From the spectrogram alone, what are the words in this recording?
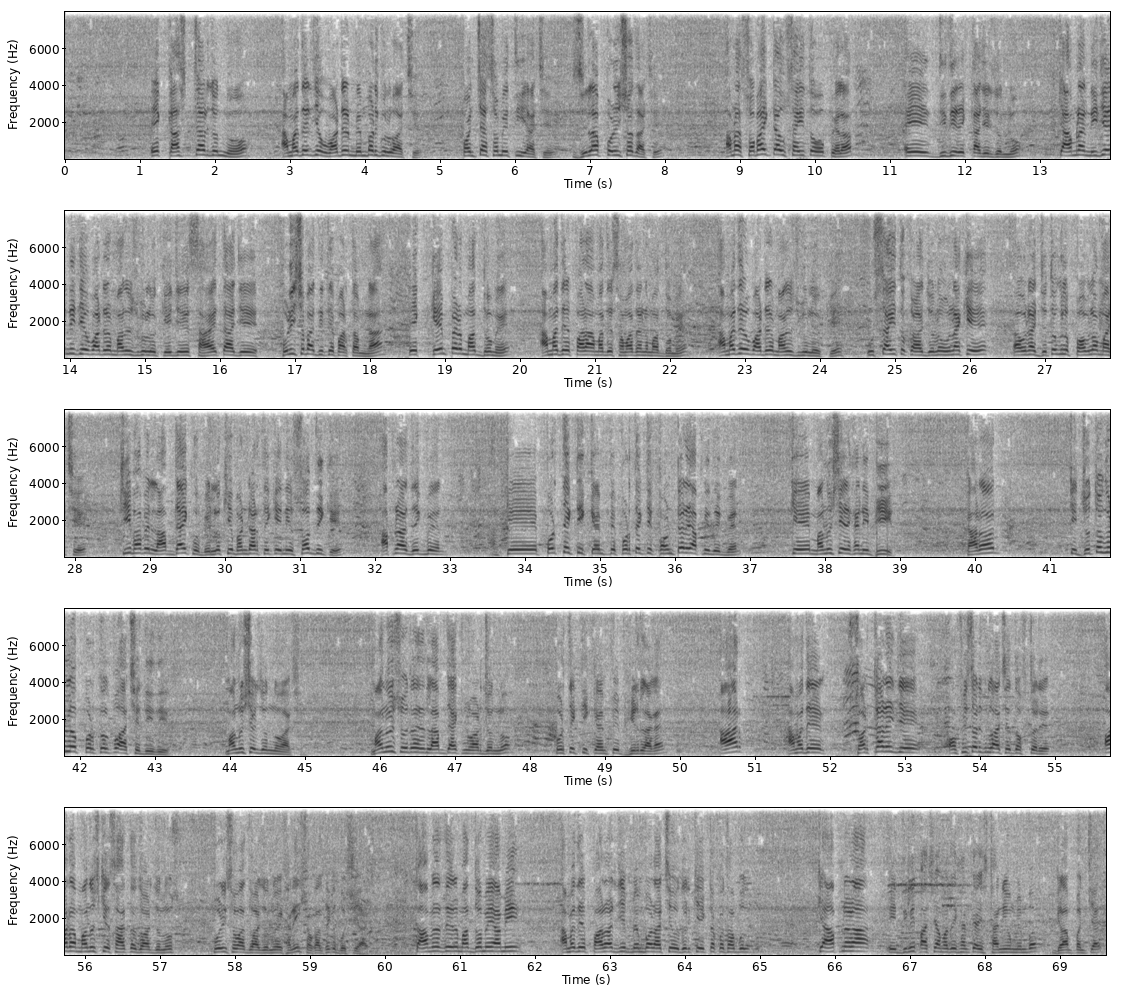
এই কাজটার জন্য আমাদের যে ওয়ার্ডের মেম্বারগুলো আছে, পঞ্চায়েত সমিতি আছে, জেলা পরিষদ আছে, আমরা সবাই একটা উৎসাহিত পেলাম এই দিদির এই কাজের জন্য। যে আমরা নিজে নিজে ওয়ার্ডের মানুষগুলোকে যে সহায়তা, যে পরিষেবা দিতে পারতাম না, এই ক্যাম্পের মাধ্যমে আমাদের পাড়া, আমাদের সমাধানের মাধ্যমে আমাদের ওয়ার্ডের মানুষগুলোকে উৎসাহিত করার জন্য ওনাকে ওনার যতগুলো প্রবলেম আছে, কীভাবে লাভদায়ক হবে, লক্ষ্মী ভাণ্ডার থেকে নিয়ে সব দিকে আপনারা দেখবেন কে প্রত্যেকটি ক্যাম্পে, প্রত্যেকটি কাউন্টারে আপনি দেখবেন কে মানুষের এখানে ভিড়। কারণ যে যতগুলো প্রকল্প আছে দিদির মানুষের জন্য আছে। মানুষ ওদের লাভদায়ক নেওয়ার জন্য প্রত্যেকটি ক্যাম্পে ভিড় লাগায়। আর আমাদের সরকারের যে অফিসারগুলো আছে দফতরের ওরা মানুষকে সহায়তা দেওয়ার জন্য, পরিষেবা দেওয়ার জন্য এখানেই সকাল থেকে বসে আছে। তা আমাদের মাধ্যমে আমি আমাদের পাড়ার যে মেম্বার আছে, ওদেরকে একটা কথা বলব কি আপনারা এই দিলীপ আছে আমাদের এখানকার স্থানীয় মেম্বার, গ্রাম পঞ্চায়েত।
